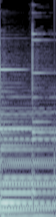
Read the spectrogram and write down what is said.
Música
